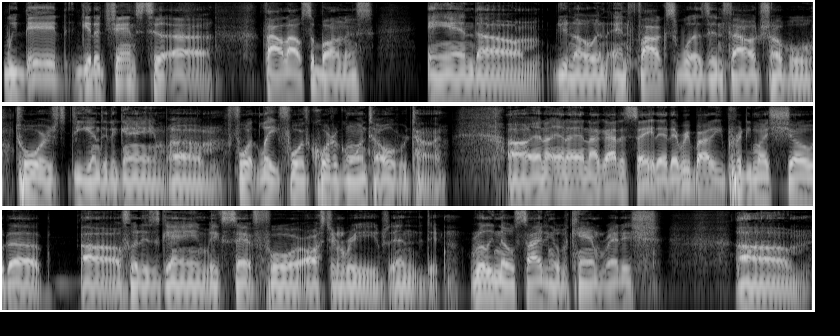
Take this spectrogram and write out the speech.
we did get a chance to uh, foul out Sabonis and um, you know, and, and Fox was in foul trouble towards the end of the game, um, for late fourth quarter going to overtime. Uh, and and and I got to say that everybody pretty much showed up uh, for this game except for Austin Reaves, and really no sighting of Cam Reddish. Um,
